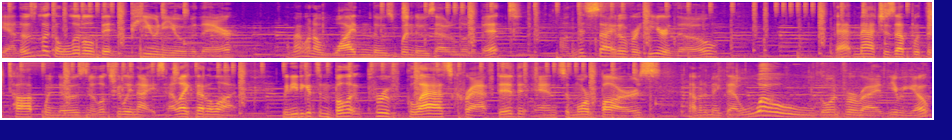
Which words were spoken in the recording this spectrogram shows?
yeah, those look a little bit puny over there. I might want to widen those windows out a little bit. On this side over here, though, that matches up with the top windows and it looks really nice. I like that a lot. We need to get some bulletproof glass crafted and some more bars. I'm gonna make that, whoa, going for a ride. Here we go.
